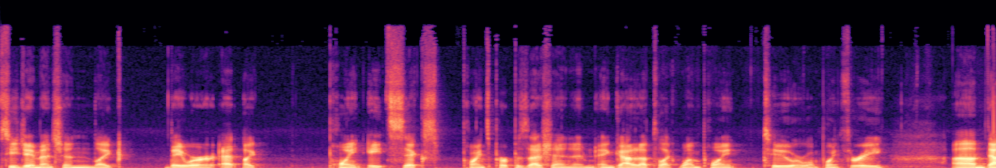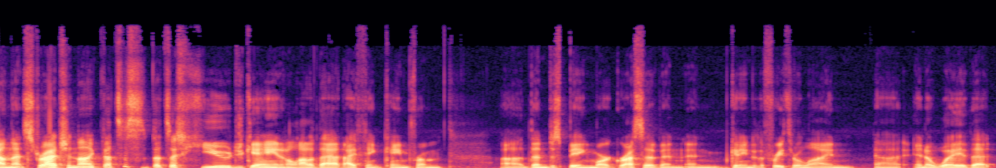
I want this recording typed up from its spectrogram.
CJ mentioned like they were at like 0.86 points per possession and, and got it up to like 1.2 or 1.3 um, down that stretch, and like that's a, that's a huge gain, and a lot of that I think came from uh, them just being more aggressive and, and getting to the free throw line uh, in a way that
